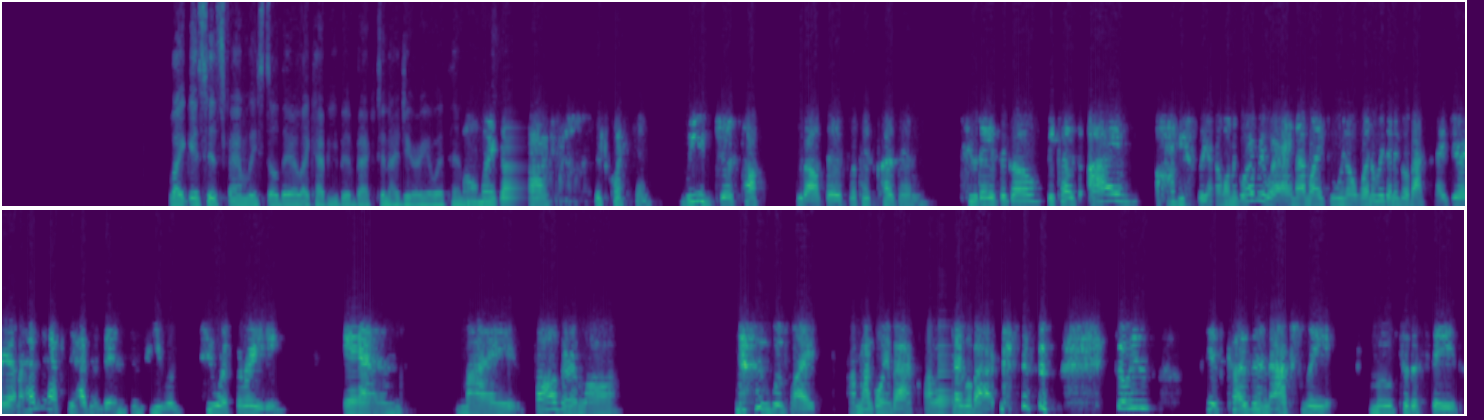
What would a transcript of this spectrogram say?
Like, is his family still there? Like, have you been back to Nigeria with him? Oh my gosh, this question. We just talked about this with his cousin two days ago because I obviously I want to go everywhere. And I'm like, you know, when are we going to go back to Nigeria? My husband actually hasn't been since he was two or three. And my father in law was like, I'm not going back. Why would I go back? so his his cousin actually moved to the States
